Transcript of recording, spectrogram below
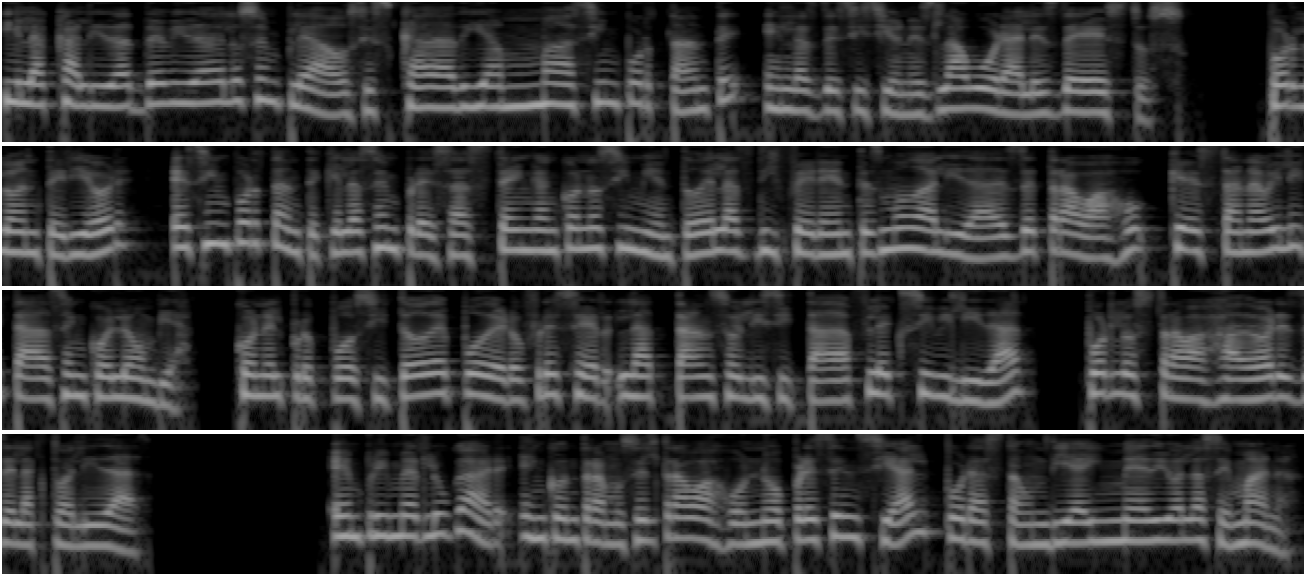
y la calidad de vida de los empleados es cada día más importante en las decisiones laborales de estos. Por lo anterior, es importante que las empresas tengan conocimiento de las diferentes modalidades de trabajo que están habilitadas en Colombia, con el propósito de poder ofrecer la tan solicitada flexibilidad por los trabajadores de la actualidad. En primer lugar, encontramos el trabajo no presencial por hasta un día y medio a la semana.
